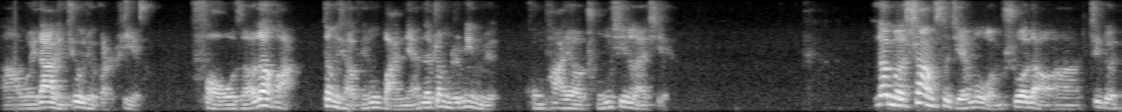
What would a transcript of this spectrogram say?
啊，伟大领袖就嗝屁了。否则的话，邓小平晚年的政治命运恐怕要重新来写。那么上次节目我们说到啊，这个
